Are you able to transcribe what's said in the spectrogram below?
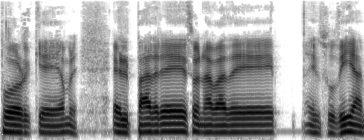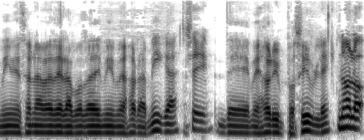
Porque, hombre, el padre sonaba de. En su día, a mí me sonaba de la boda de mi mejor amiga, Sí. de Mejor Imposible. No, lo-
